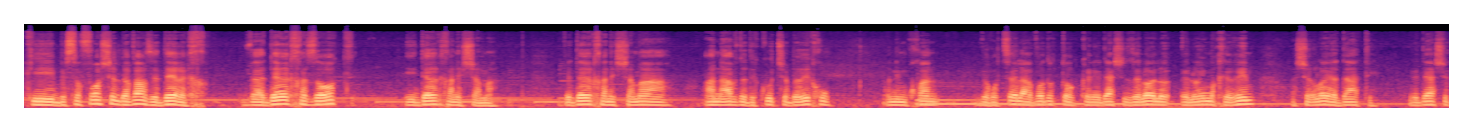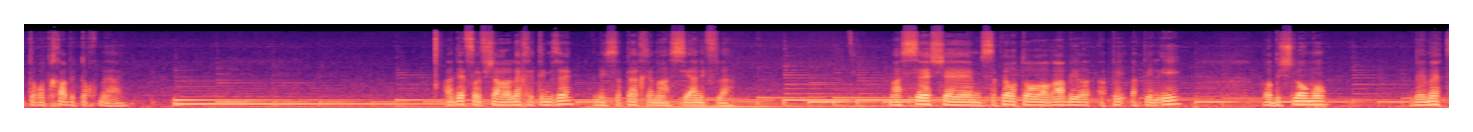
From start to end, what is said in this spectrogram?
כי בסופו של דבר זה דרך, והדרך הזאת היא דרך הנשמה. ודרך הנשמה, אנא עבדא דקות בריחו, אני מוכן ורוצה לעבוד אותו, כי אני יודע שזה לא אלוה, אלוהים אחרים אשר לא ידעתי. אני יודע שתורתך בתוך מעי. עד איפה אפשר ללכת עם זה? אני אספר לכם מעשייה נפלאה. מעשה שמספר אותו הרבי הפלאי, רבי שלמה, באמת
